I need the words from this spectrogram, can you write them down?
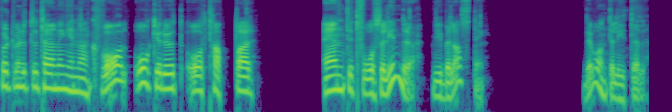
40 minuter träning innan kval, åker ut och tappar en till två cylindrar vid belastning. Det var inte lite eller?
